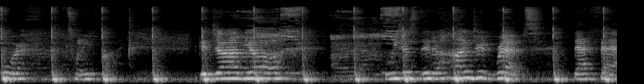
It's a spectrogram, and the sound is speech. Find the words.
24, 25. Good job, y'all. We just did 100 reps that fast.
